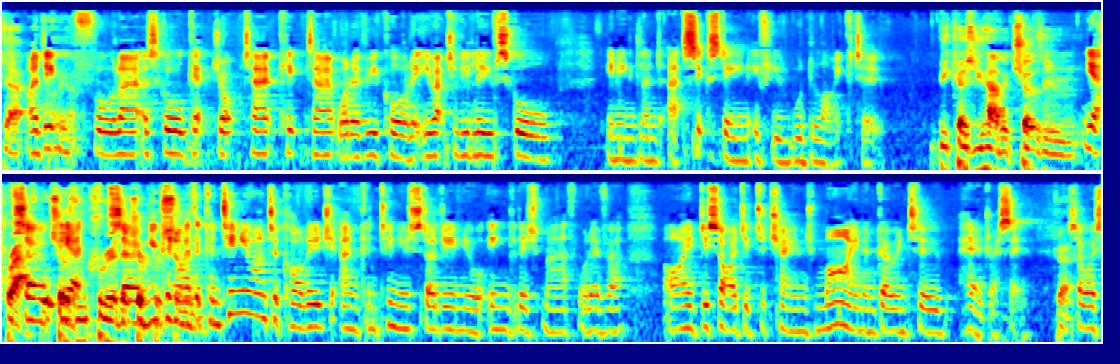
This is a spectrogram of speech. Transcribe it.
that. I didn't yeah. fall out of school, get dropped out, kicked out, whatever you call it. You actually leave school in England at 16 if you would like to. Because you have a chosen Yeah, craft, so a chosen yeah, career so that you're you pursuing. can either continue on to college and continue studying your English, math, whatever. I decided to change mine and go into hairdressing. Okay. So I was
